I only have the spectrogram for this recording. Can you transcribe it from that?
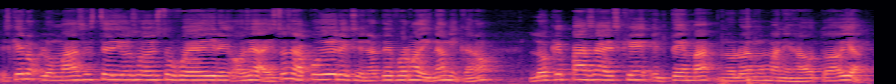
Es que lo, lo más tedioso de esto fue, dire- o sea, esto se ha podido direccionar de forma dinámica, ¿no? Lo que pasa es que el tema no lo hemos manejado todavía.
